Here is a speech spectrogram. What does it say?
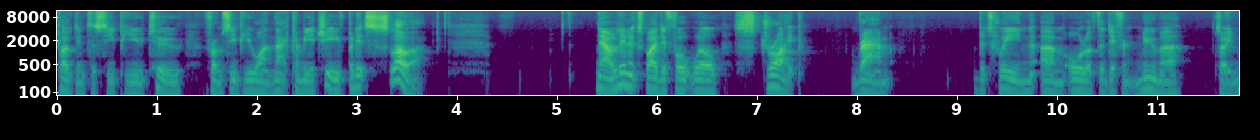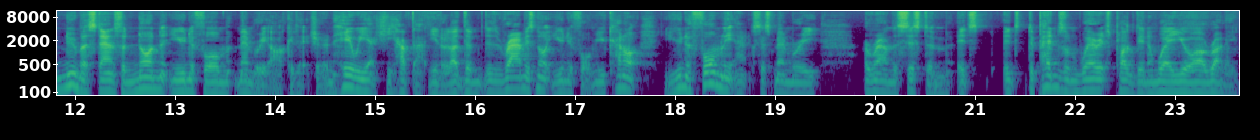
plugged into CPU 2 from CPU 1, that can be achieved, but it's slower. Now Linux by default will stripe RAM between um, all of the different NUMA. Sorry, NUMA stands for non-uniform memory architecture, and here we actually have that. You know, like the, the RAM is not uniform. You cannot uniformly access memory around the system. It's it depends on where it's plugged in and where you are running.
